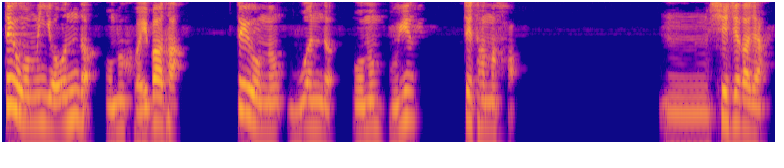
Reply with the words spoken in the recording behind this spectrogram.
对我们有恩的，我们回报他；对我们无恩的，我们不用对他们好。嗯，谢谢大家。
